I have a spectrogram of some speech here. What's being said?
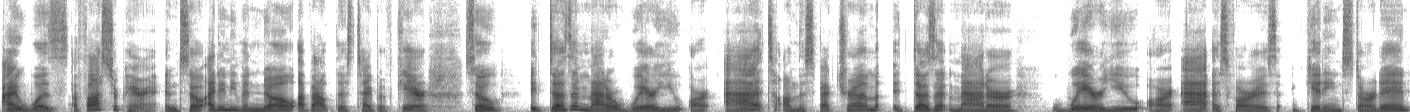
I was a foster parent. And so I didn't even know about this type of care. So it doesn't matter where you are at on the spectrum, it doesn't matter where you are at as far as getting started,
